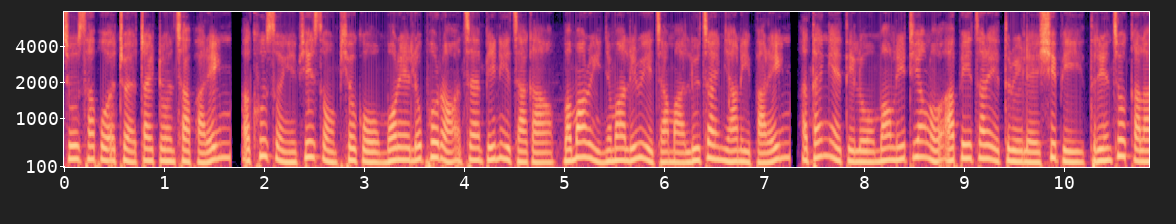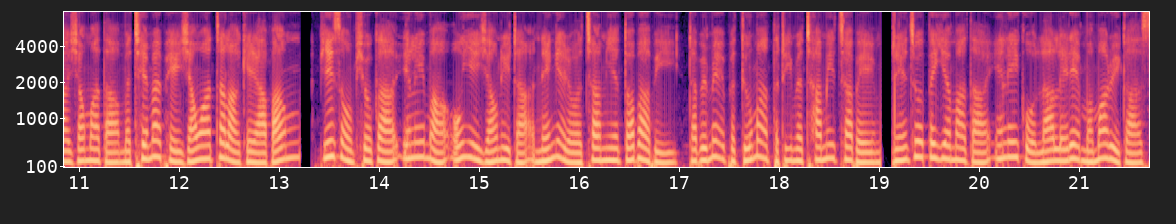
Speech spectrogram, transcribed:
ကြိုးစားဖို့အတွက်တိုက်တွန်းကြပါတယ်အခုဆိုရင်ပြေဆုံးဖြုတ်ကိုမော်ဒယ်လုပ်ဖို့တော့အကြံပေးနေကြကမမရီညီမလေးတွေကြားမှာလူကြိုက်များနေပါတယ်အသက်ငယ်သေးလို့မောင်လေးတယောက်လိုအားပေးကြတဲ့သူတွေလည်းရှိပြီးသတင်းကြိုကာလာရောက်မှသာမထင်မှတ်ဖဲရောင်းဝတက်လာခဲ့တာပါ ပြေဆုံးဖြိုးကအင်းလေးမှာအုံးရည်ရောင်းနေတာအနှဲငယ်တော့ချာမြင်သွားပါပြီဒါပေမဲ့ဘသူမှသတိမထားမိကြပဲရင်းကျိုးပိတ်ရမှသာအင်းလေးကိုလာလဲတဲ့မမတွေကစ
